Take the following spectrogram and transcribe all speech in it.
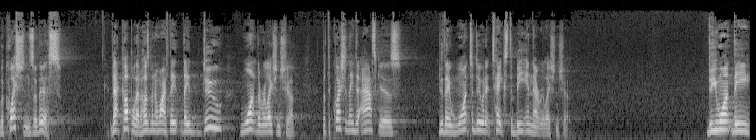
The questions are this that couple, that husband and wife, they, they do want the relationship. But the question they need to ask is do they want to do what it takes to be in that relationship? Do you want the,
